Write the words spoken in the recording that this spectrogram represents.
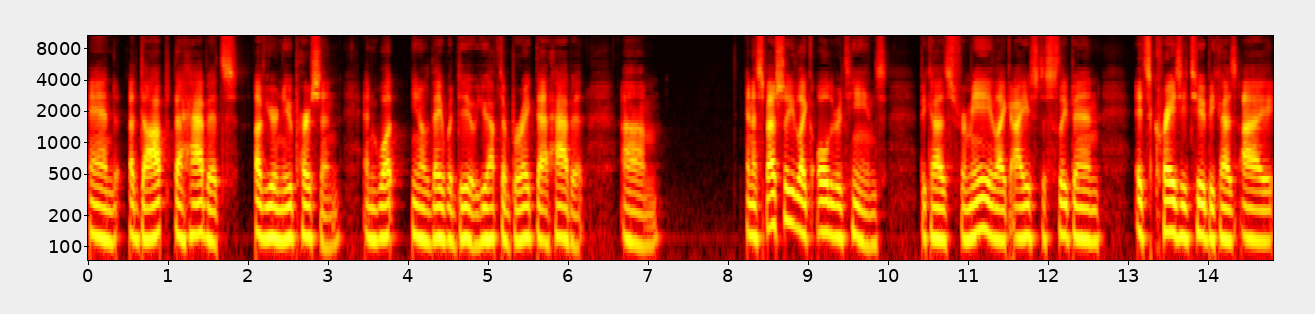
and adopt the habits of your new person and what you know they would do. You have to break that habit, um, and especially like old routines. Because for me, like I used to sleep in. It's crazy too because I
